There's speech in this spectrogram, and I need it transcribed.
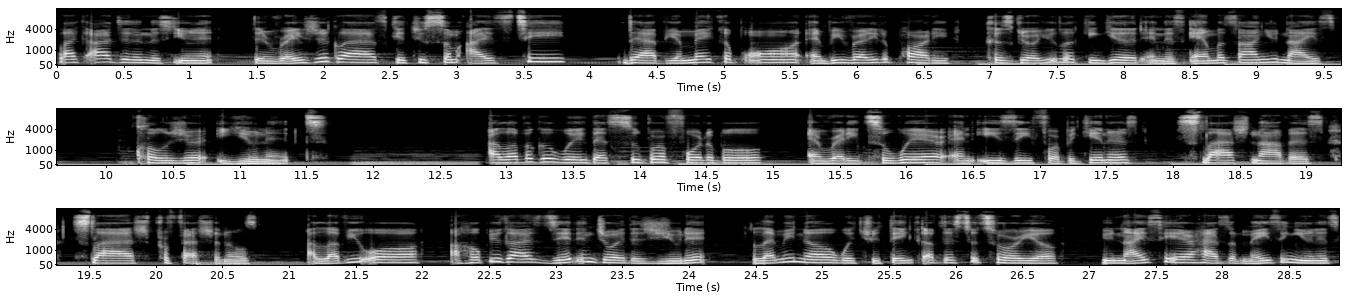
like I did in this unit, then raise your glass, get you some iced tea, dab your makeup on, and be ready to party. Cause girl, you're looking good in this Amazon Unice closure unit. I love a good wig that's super affordable and ready to wear and easy for beginners slash novice slash professionals. I love you all. I hope you guys did enjoy this unit. Let me know what you think of this tutorial. Unice Hair has amazing units.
